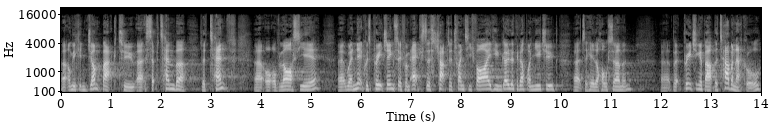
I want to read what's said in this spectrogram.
Uh, and we can jump back to uh, September the 10th uh, of last year, where Nick was preaching. So, from Exodus chapter 25, you can go look it up on YouTube to hear the whole sermon. but preaching about the tabernacle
